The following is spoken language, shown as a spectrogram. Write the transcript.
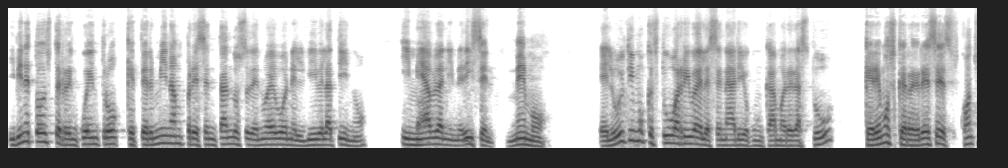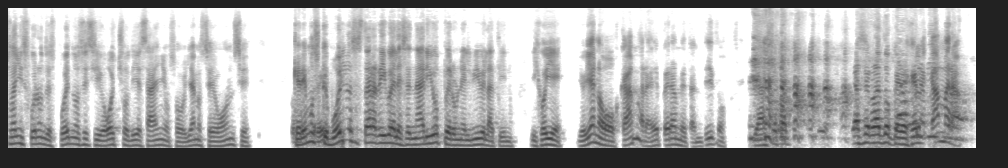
Y viene todo este reencuentro que terminan presentándose de nuevo en el Vive Latino y me hablan y me dicen, Memo, el último que estuvo arriba del escenario con cámara eras tú. Queremos que regreses. ¿Cuántos años fueron después? No sé si 8, 10 años o ya no sé, 11 Queremos que vuelvas a estar arriba del escenario, pero en el Vive Latino. Dijo, oye, yo ya no cámara, eh, espérame tantito. Ya hace rato, que dejé la cámara.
